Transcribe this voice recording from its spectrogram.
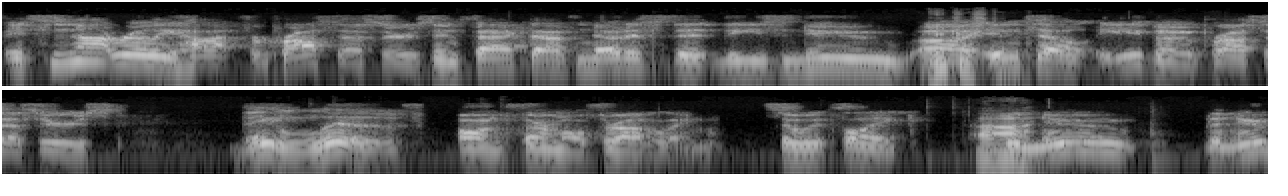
it's not really hot for processors. In fact, I've noticed that these new uh, Intel Evo processors they live on thermal throttling. So it's like the Ah, new the new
